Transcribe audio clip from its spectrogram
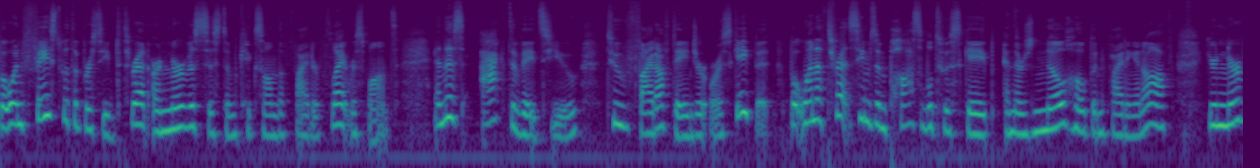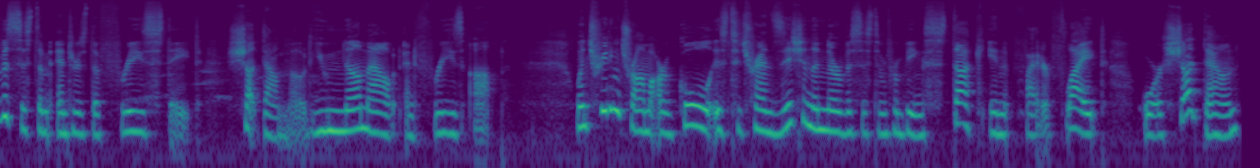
But when faced with a perceived threat, our nervous system kicks on the fight or flight response, and this activates you to fight off danger or escape it. But when a threat seems impossible to escape and there's no hope in fighting it off, your nervous system enters the freeze state, shutdown mode. You numb out and freeze up. When treating trauma, our goal is to transition the nervous system from being stuck in fight or flight or shutdown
